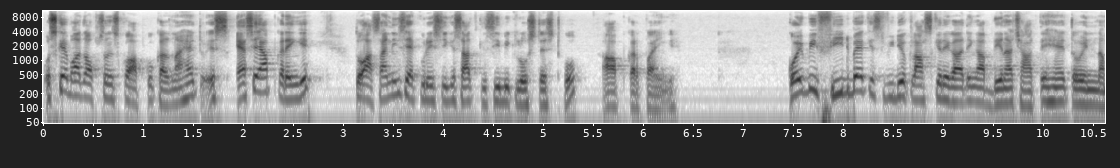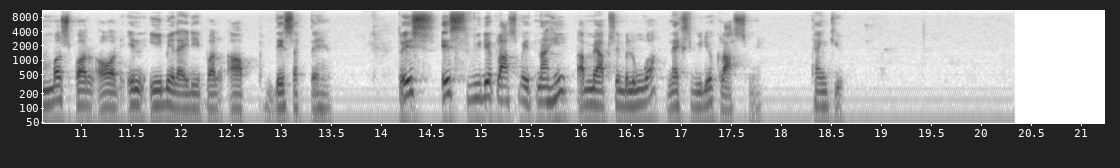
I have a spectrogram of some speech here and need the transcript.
उसके बाद ऑप्शन को आपको करना है तो इस, ऐसे आप करेंगे तो आसानी से एक्यूरेसी के साथ किसी भी क्लोज टेस्ट को आप कर पाएँगे। कोई भी फीडबैक इस वीडियो क्लास के रिगार्डिंग आप देना चाहते हैं तो इन नंबर्स पर और इन ईमेल आईडी पर आप दे सकते हैं। तो इस इस वीडियो क्लास में इतना ही, अब मैं आपसे मिलूँगा नेक्स्ट वीडियो क्लास में। Thank you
